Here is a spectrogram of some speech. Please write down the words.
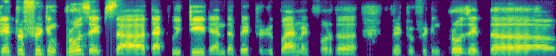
retrofitting projects uh, that we did and the battery requirement for the retrofitting project. The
